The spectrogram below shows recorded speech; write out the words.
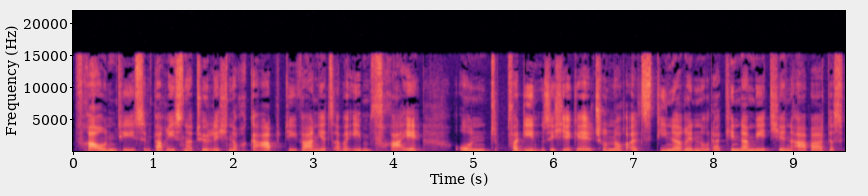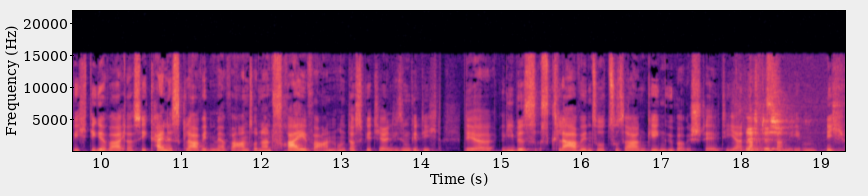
Frauen, die es in Paris natürlich noch gab, die waren jetzt aber eben frei und verdienten sich ihr Geld schon noch als Dienerin oder Kindermädchen. Aber das Wichtige war, dass sie keine Sklavin mehr waren, sondern frei waren. Und das wird ja in diesem Gedicht der Liebessklavin sozusagen gegenübergestellt, die ja Richtig. nachts dann eben nicht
